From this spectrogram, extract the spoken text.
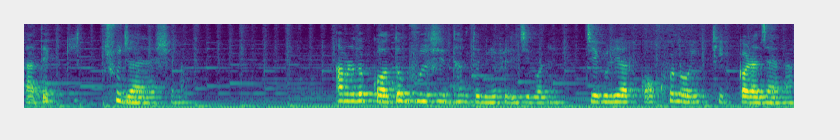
তাতে কিচ্ছু যায় আসে না। আমরা তো কত ভুল সিদ্ধান্ত নিয়ে ফেলি জীবনে, যেগুলি আর কখনোই ঠিক করা যায় না।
